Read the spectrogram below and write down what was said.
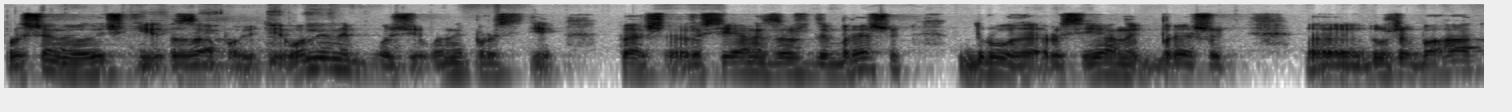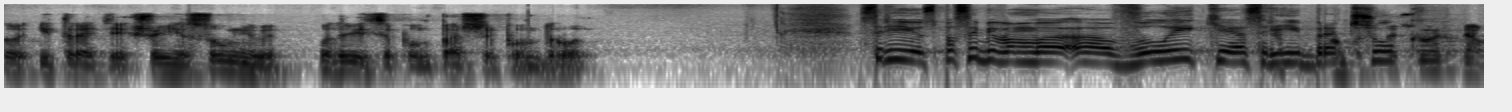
лише невеличкі заповіді. Вони не божі, вони прості. Перше, росіяни завжди брешуть. Друге, росіяни брешуть е, дуже багато. І третє, якщо є сумніви, подивіться пункт перший, пункт другий. Сергію, спасибі вам е, велике. Сергій дня.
